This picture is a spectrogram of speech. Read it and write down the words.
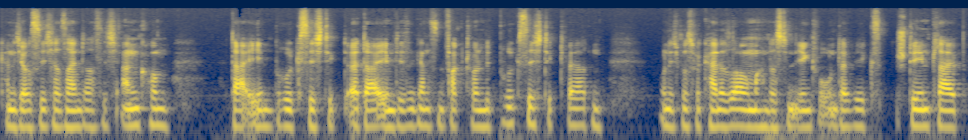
kann ich auch sicher sein, dass ich ankomme, da eben berücksichtigt, äh, da eben diese ganzen Faktoren mit berücksichtigt werden. Und ich muss mir keine Sorgen machen, dass ich dann irgendwo unterwegs stehen bleib,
